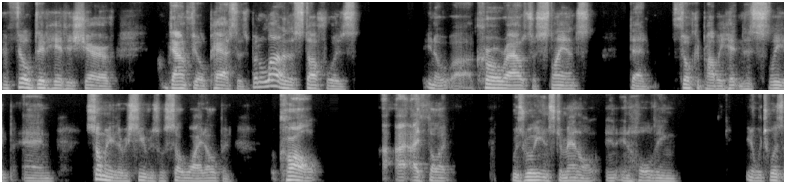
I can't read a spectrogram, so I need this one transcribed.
and Phil did hit his share of downfield passes, but a lot of the stuff was, you know, uh, curl routes or slants that Phil could probably hit in his sleep, and so many of the receivers were so wide open. Carl, I, I thought, was really instrumental in, in holding, you know, which was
